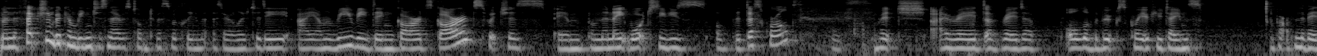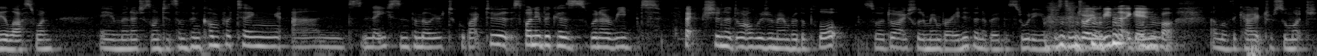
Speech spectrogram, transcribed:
And the fiction book I'm reading just now, I was talking to Miss McLean about this earlier today. I am rereading Guards Guards, which is um, from the Night Watch series of the Discworld Nice. which I read. I've read uh, all of the books quite a few times, apart from the very last one. Um, and I just wanted something comforting and nice and familiar to go back to. It's funny because when I read fiction, I don't always remember the plot, so I don't actually remember anything about the story. I'm just enjoying reading it again, but I love the character so much.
